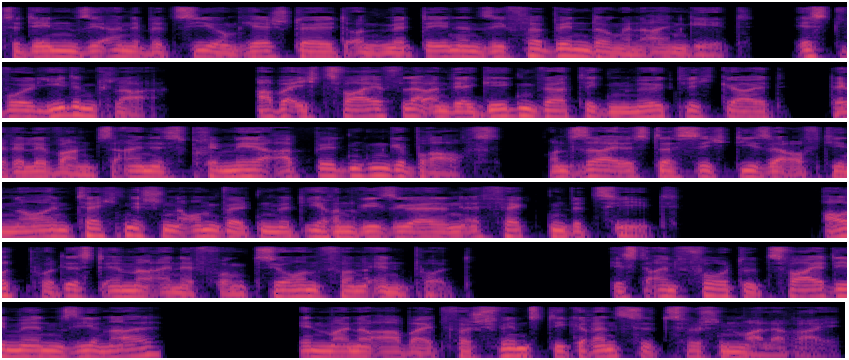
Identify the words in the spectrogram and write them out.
zu denen sie eine Beziehung herstellt und mit denen sie Verbindungen eingeht, ist wohl jedem klar. Aber ich zweifle an der gegenwärtigen Möglichkeit, der Relevanz eines primär abbildenden Gebrauchs, und sei es, dass sich dieser auf die neuen technischen Umwelten mit ihren visuellen Effekten bezieht. Output ist immer eine Funktion von Input. Ist ein Foto zweidimensional, in meiner Arbeit verschwimmt die Grenze zwischen Malerei,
